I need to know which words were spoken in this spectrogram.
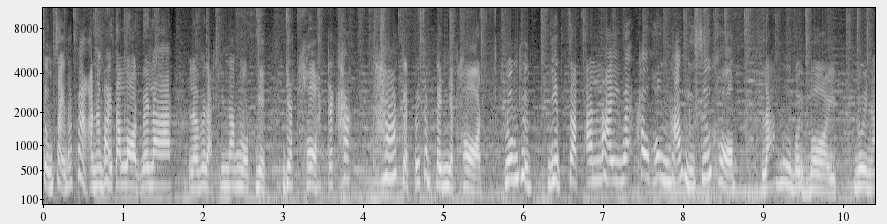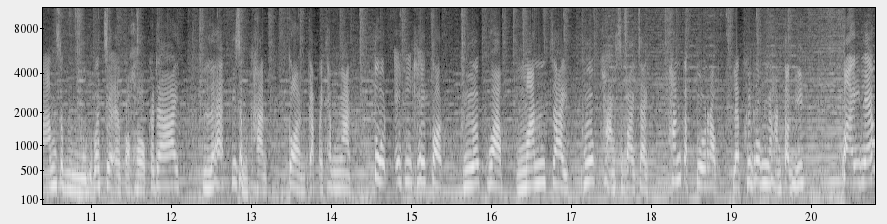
สวมใส่หน้ากากอนามัยตลอดเวลา แล้วเวลาที่นั่งรถเนี่ยอย่าถอดนะคะ ถ้าเกิดไม่จำเป็นอย่าถอดรวมถึงหยิบจับอะไรแวะเข้าห้องน้ำหรือซื้อของล้างมือบ่อยๆ ด้วยน้ำสบู่หรือว่าเจลแอลกอฮอล์ก็ได้ และที่สำคัญก่อนกลับไปทำงานตรวจ ATK ก่อนเพื่อความมั่นใจเพื่อความสบายใจทั้งกับตัวเราและเพื่อนร่วมงานตอนนี้ ไปแล้ว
